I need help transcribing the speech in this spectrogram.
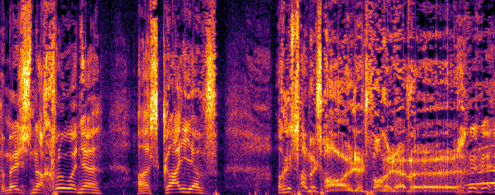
Tá méid nach chluúine a scaileh agus tá is háid fo le.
